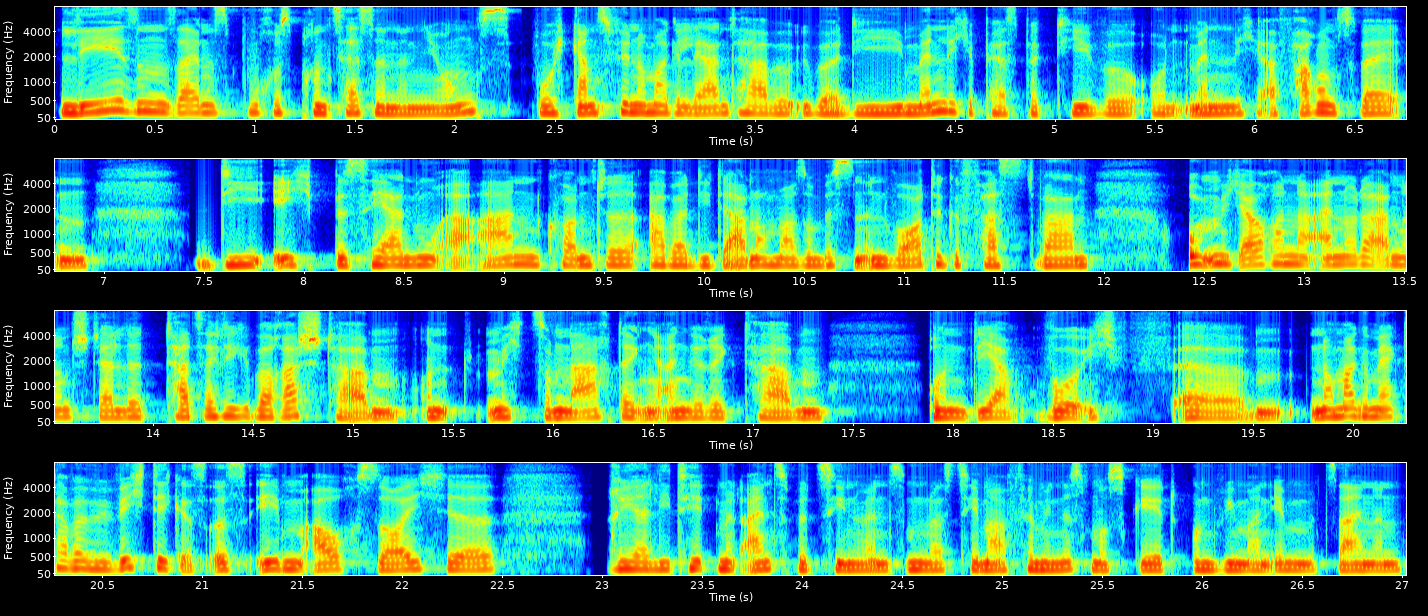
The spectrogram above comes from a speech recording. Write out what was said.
Lesen seines Buches Prinzessinnenjungs, wo ich ganz viel nochmal gelernt habe über die männliche Perspektive und männliche Erfahrungswelten, die ich bisher nur erahnen konnte, aber die da nochmal so ein bisschen in Worte gefasst waren und mich auch an der einen oder anderen Stelle tatsächlich überrascht haben und mich zum Nachdenken angeregt haben. Und ja, wo ich ähm, nochmal gemerkt habe, wie wichtig es ist, eben auch solche Realität mit einzubeziehen, wenn es um das Thema Feminismus geht und wie man eben mit seinen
